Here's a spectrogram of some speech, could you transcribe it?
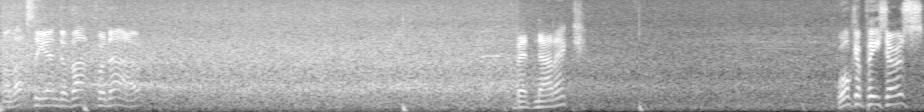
Well, that's the end of that for now. Bednarek. Walker-Peters.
